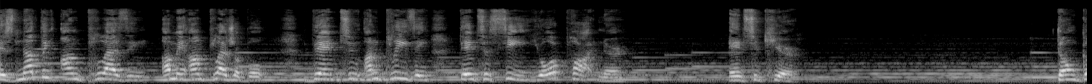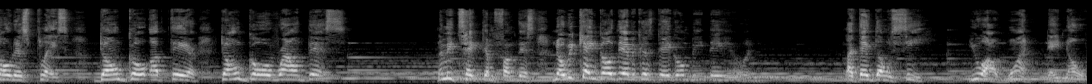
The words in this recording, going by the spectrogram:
It's nothing unpleasant, I mean unpleasurable than to unpleasing than to see your partner insecure. Don't go this place. Don't go up there. Don't go around this. Let me take them from this. No, we can't go there because they're going to be there. Like they don't see. You are one. They know.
